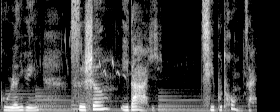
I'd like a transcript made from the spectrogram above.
古人云：“死生亦大矣，其不痛哉？”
